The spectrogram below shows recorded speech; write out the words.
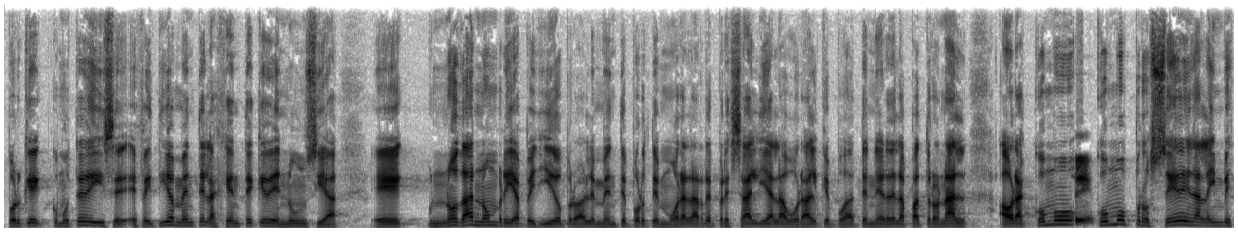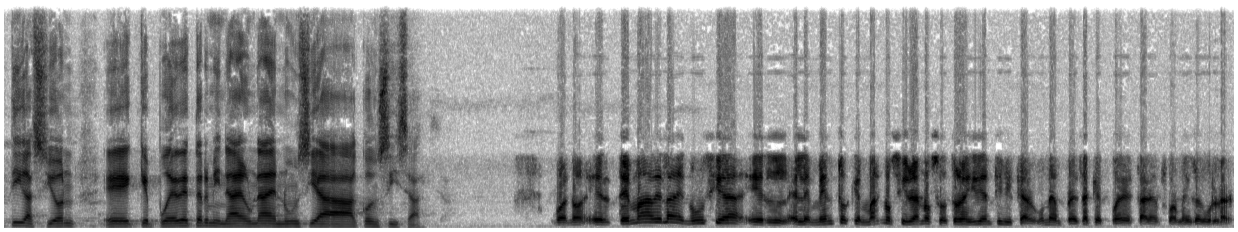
porque como usted dice, efectivamente la gente que denuncia eh, no da nombre y apellido probablemente por temor a la represalia laboral que pueda tener de la patronal. Ahora, ¿cómo, sí. ¿cómo proceden a la investigación eh, que puede determinar una denuncia concisa? Bueno, el tema de la denuncia, el elemento que más nos sirve a nosotros es identificar una empresa que puede estar en forma irregular.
